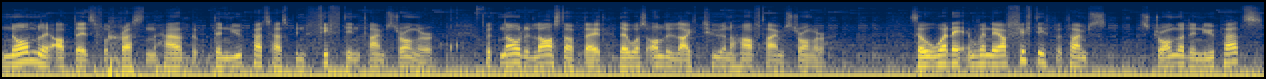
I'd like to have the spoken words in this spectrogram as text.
normally updates for Preston have the new patch has been 15 times stronger but now the last update there was only like two and a half times stronger. So when when they are 50 times stronger than new pets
